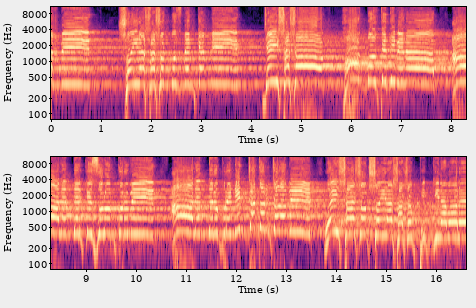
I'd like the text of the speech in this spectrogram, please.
আসবে। সৈরা শাসন বুঝবেন কেমনে? যেই শাসক হক বলতে দিবে না। আলেমদেরকে জুলুম করবে আলেমদের উপরে নির্যাতন চালাবে। ওই শাসক সৈরা শাসক ঠিক কিনা বলে?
